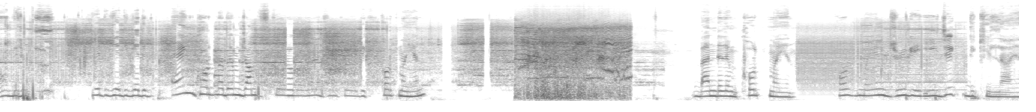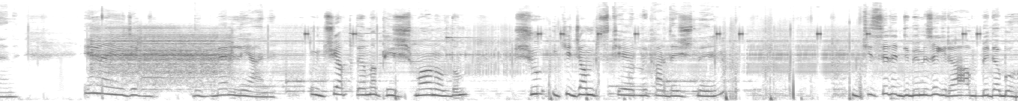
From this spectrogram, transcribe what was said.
Abicim yedik yedik yedik. En korkmadığım jump scare olabilir çünkü yedik. Korkmayın. Ben dedim korkmayın. Korkmayın çünkü yiyecektik illa yani. İlla yiyecektik belli yani. Üç yaptığıma pişman oldum. Şu iki jump kardeşlerin. İkisi de dibimize giriyor. Abi bir de bu.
